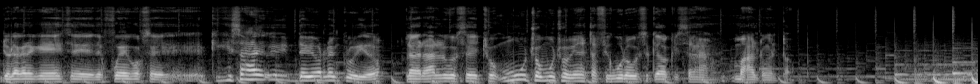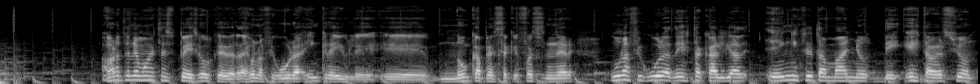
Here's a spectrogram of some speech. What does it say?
Yo le agregué este de fuego, que quizás eh, debió haberlo incluido. La verdad, lo hubiese hecho mucho, mucho bien esta figura, hubiese quedado quizás más alto en el top. Ahora tenemos este Space Ghost que de verdad es una figura increíble. Eh, nunca pensé que fuese tener una figura de esta calidad en este tamaño de esta versión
